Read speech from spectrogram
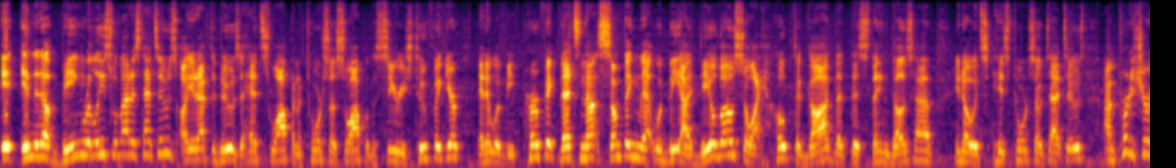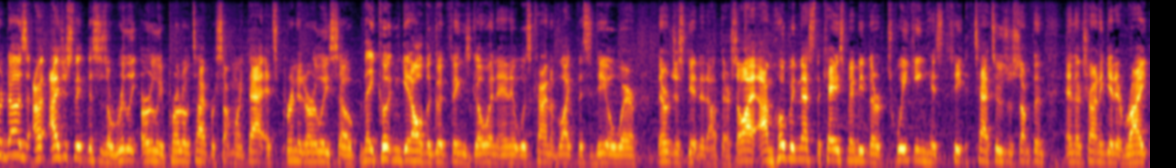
it ended up being released without his tattoos, all you'd have to do is a head swap and a torso swap with a Series 2 figure, and it would be perfect. That's not something that would be ideal, though, so I hope to God that this thing does have you know, it's his torso tattoos. I'm pretty sure it does. I, I, just think this is a really early prototype or something like that. It's printed early, so they couldn't get all the good things going, and it was kind of like this deal where they were just getting it out there. So I, am hoping that's the case. Maybe they're tweaking his tattoos or something, and they're trying to get it right,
